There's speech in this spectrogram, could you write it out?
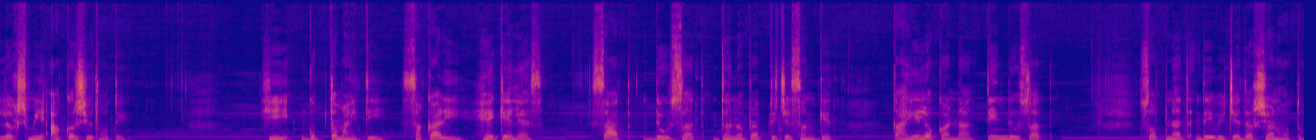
लक्ष्मी आकर्षित होते. ही गुप्त माहिती सकाळी हे केल्यास सात दिवसात धनप्राप्तीचे संकेत काही लोकांना तीन दिवसात स्वप्नात देवीचे दर्शन होतं.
